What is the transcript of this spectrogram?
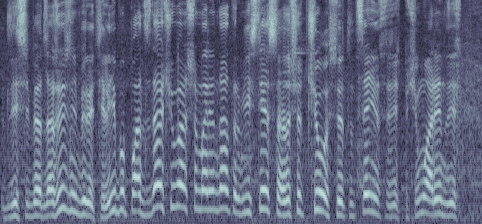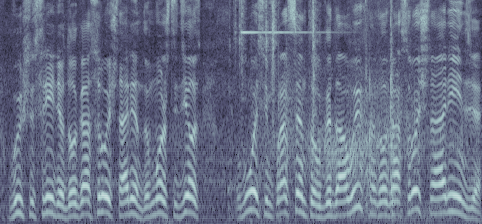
для себя, для жизни берете, либо под сдачу вашим арендаторам, естественно, за счет чего все это ценится здесь, почему аренда здесь выше среднего, долгосрочная аренда. Вы можете делать 8% годовых на долгосрочной аренде.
